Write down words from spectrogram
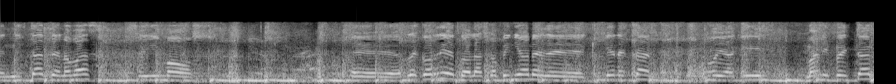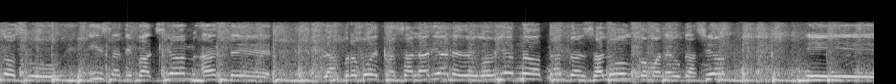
En instantes nomás seguimos eh, recorriendo las opiniones de quienes están hoy aquí manifestando su insatisfacción ante las propuestas salariales del gobierno, tanto en salud como en educación y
